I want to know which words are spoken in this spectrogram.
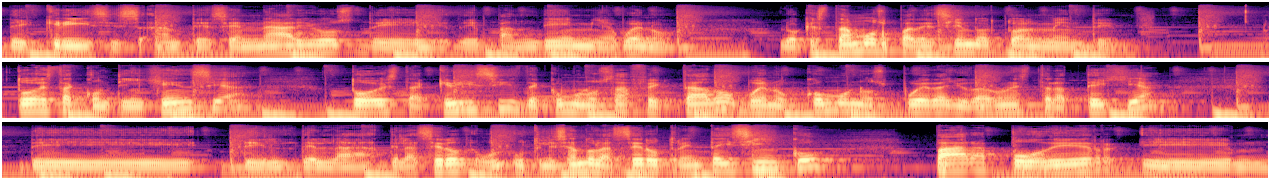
de crisis, ante escenarios de, de pandemia, bueno, lo que estamos padeciendo actualmente. Toda esta contingencia, toda esta crisis, de cómo nos ha afectado, bueno, cómo nos puede ayudar una estrategia de, la, de la utilizando la 035 para poder eh,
